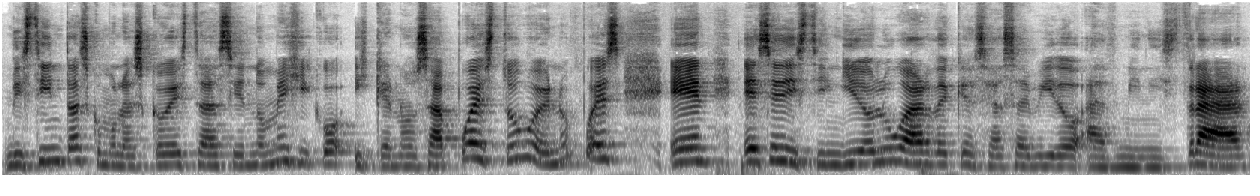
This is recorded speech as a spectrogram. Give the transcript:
distintas como las que hoy está haciendo México y que nos ha puesto, bueno, pues en ese distinguido lugar de que se ha sabido administrar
